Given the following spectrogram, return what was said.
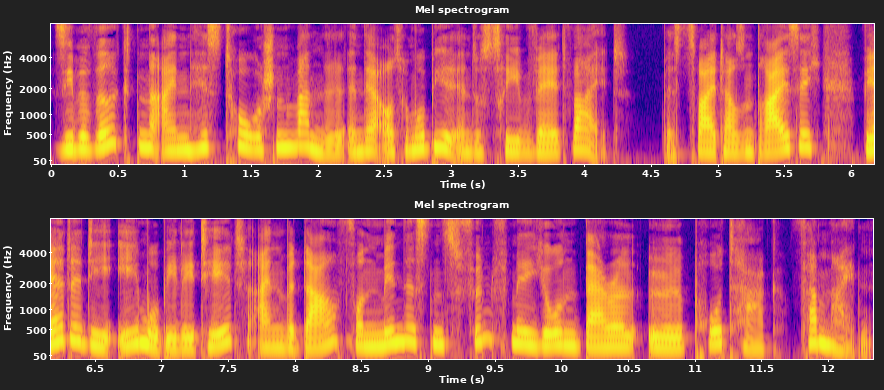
Sie bewirkten einen historischen Wandel in der Automobilindustrie weltweit. Bis 2030 werde die E-Mobilität einen Bedarf von mindestens 5 Millionen Barrel Öl pro Tag vermeiden.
